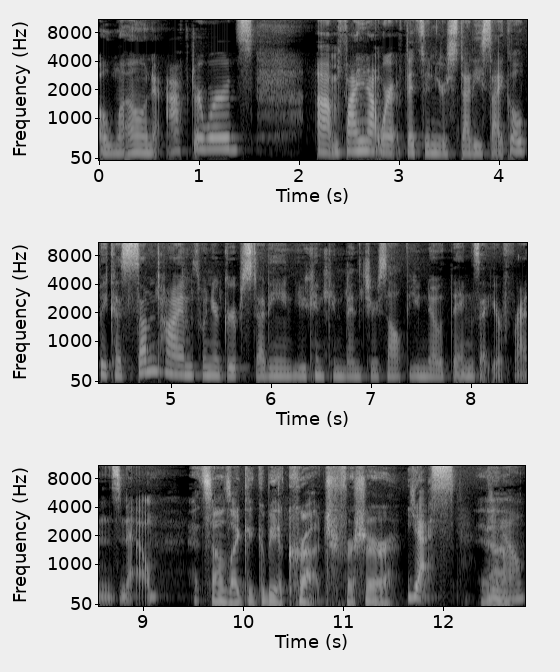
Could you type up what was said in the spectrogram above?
alone afterwards? Um, finding out where it fits in your study cycle because sometimes when you're group studying, you can convince yourself you know things that your friends know. It sounds like it could be a crutch for sure. Yes. Yeah. You know,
